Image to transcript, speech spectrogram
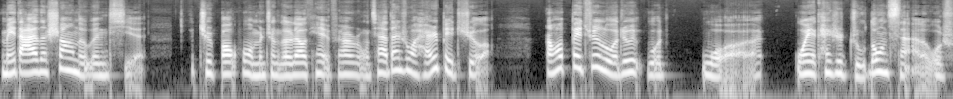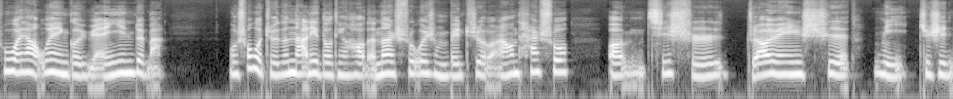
没答得上的问题，就包括我们整个聊天也非常融洽，但是我还是被拒了，然后被拒了，我就我我我也开始主动起来了，我说我想问一个原因，对吧？我说我觉得哪里都挺好的，那是为什么被拒了？然后他说，嗯，其实。主要原因是你就是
